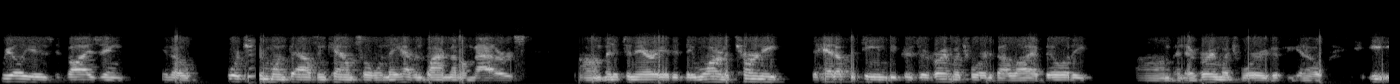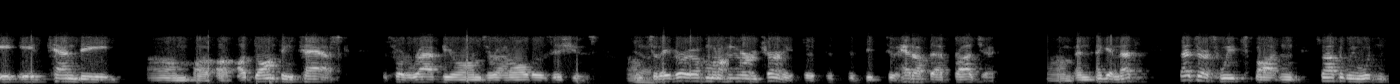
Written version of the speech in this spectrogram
really is advising, you know, Fortune 1000 counsel when they have environmental matters, um, and it's an area that they want an attorney to head up the team because they're very much worried about liability, um, and they're very much worried, you know it, it can be um, a, a, daunting task to sort of wrap your arms around all those issues. Um, yeah. So they very often want to hire an attorney to, to, to, to head up that project. Um, and again, that's that's our sweet spot. And it's not that we wouldn't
